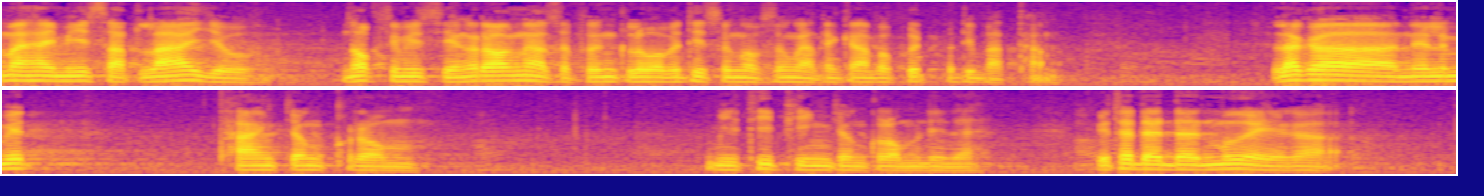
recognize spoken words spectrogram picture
ไม่ให้มีสัตว์ร้ายอยู่ นกจะมีเสียงร้องน่าสะพึงกลัวเป็นที่สงบสงัดในการประพฤติปฏิบัติธรรม แล้วก็เนรมิตทางจงกรม มีที่พิงจงกรมดีนะคือถ้าเดินเดินเมื่อยก็ไป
